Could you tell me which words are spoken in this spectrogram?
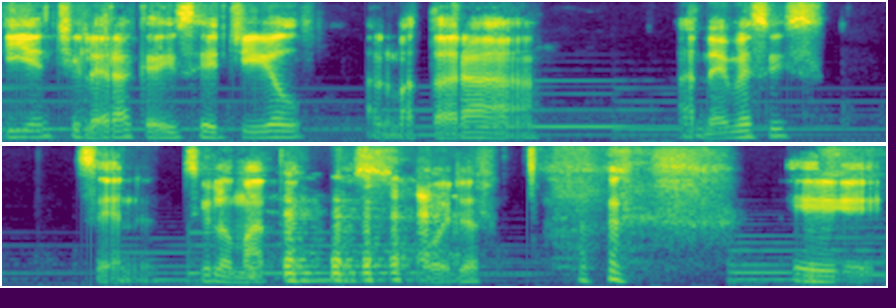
bien chilera que dice Jill al matar a, a Nemesis. Si, lo mata, pues spoiler. Eh,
